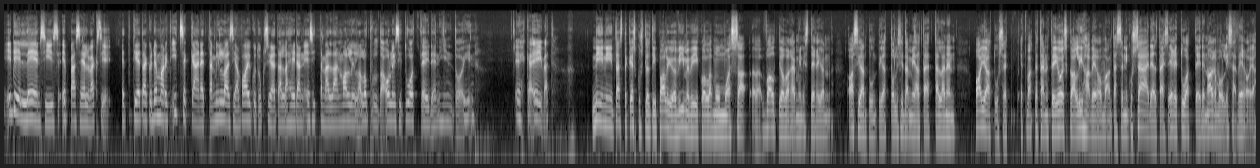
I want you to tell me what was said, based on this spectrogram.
edelleen siis epäselväksi, että tietääkö demarit itsekään, että millaisia vaikutuksia tällä heidän esittämällään mallilla lopulta olisi tuotteiden hintoihin? Ehkä eivät. Niin, niin, tästä keskusteltiin paljon jo viime viikolla. Muun muassa valtiovarainministeriön asiantuntijat oli sitä mieltä, että tällainen – ajatus, että, että vaikka tämä nyt ei olisikaan lihavero, vaan tässä niin kuin säädeltäisiin eri tuotteiden arvonlisäveroja,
